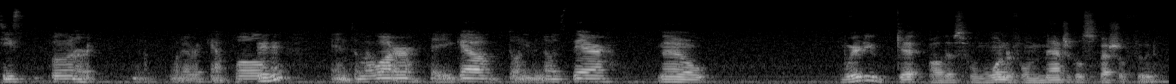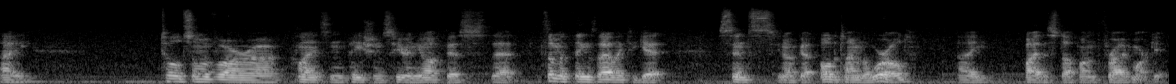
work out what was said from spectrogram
Teaspoon or you know, whatever cupful Mm-hmm. into my water. There you go. Don't even know it's there. Now, where do you get all this wonderful, magical, special food? I told some of our uh, clients and patients here in the office that some of the things that I like to get, since you know I've got all the time in the world, I buy the stuff on Thrive Market,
